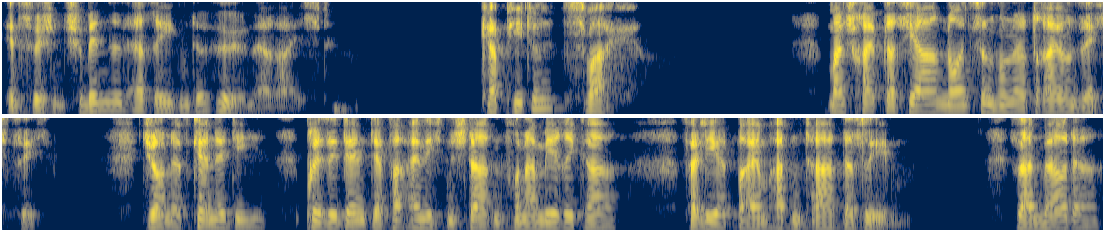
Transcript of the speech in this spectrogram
inzwischen schwindelerregende Höhen erreicht. Kapitel 2 Man schreibt das Jahr 1963. John F. Kennedy, Präsident der Vereinigten Staaten von Amerika, verliert bei einem Attentat das Leben. Sein Mörder,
